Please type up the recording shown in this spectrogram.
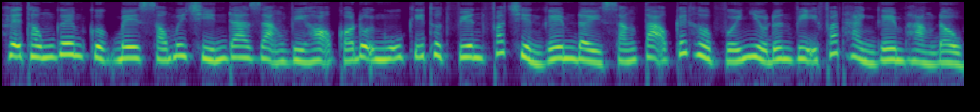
Hệ thống game cược B69 đa dạng vì họ có đội ngũ kỹ thuật viên phát triển game đầy sáng tạo kết hợp với nhiều đơn vị phát hành game hàng đầu.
